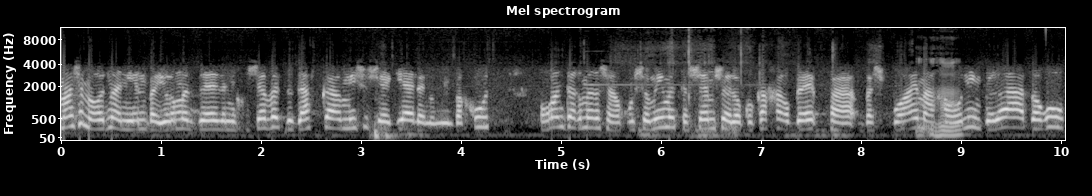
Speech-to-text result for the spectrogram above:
מה שמאוד מעניין ביום הזה, אני חושבת, זה דווקא מישהו שהגיע אלינו מבחוץ, רון דרמר, שאנחנו שומעים את השם שלו כל כך הרבה בשבועיים האחרונים, ולא היה ברור,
